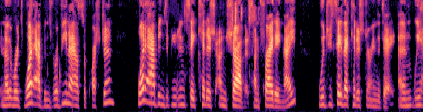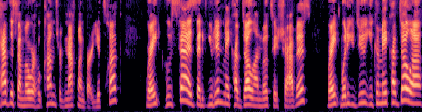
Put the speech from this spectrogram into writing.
In other words what happens? Ravina asks a question. What happens if you didn't say kiddush on shabbos on friday night would you say that Kiddush during the day? And we have this Amoer who comes from Nachman Bar Yitzchak, right? Who says that if you didn't make Havdalah on Motzei Shabbos, right? What do you do? You can make Havdalah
